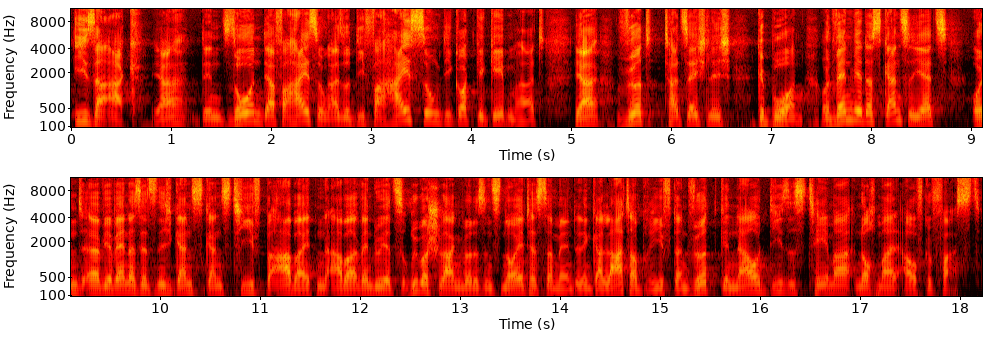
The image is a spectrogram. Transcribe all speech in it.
Isaak, ja, den Sohn der Verheißung. Also die Verheißung, die Gott gegeben hat, ja, wird tatsächlich geboren. Und wenn wir das Ganze jetzt, und äh, wir werden das jetzt nicht ganz, ganz tief bearbeiten, aber wenn du jetzt rüberschlagen würdest ins Neue Testament, in den Galaterbrief, dann wird genau dieses Thema nochmal aufgefasst.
